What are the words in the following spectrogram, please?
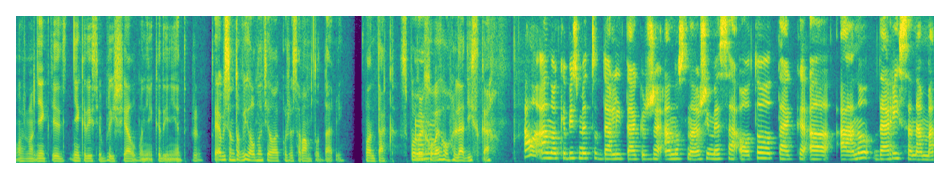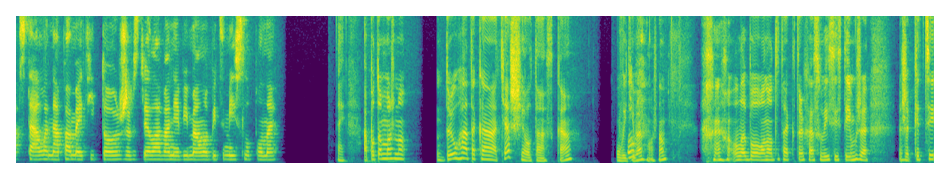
možno niekde, niekedy ste bližšie alebo niekedy nie. Takže ja by som to vyhodnotila, ako že sa vám to darí. Len tak, z povrchového uh-huh. hľadiska. Ale áno, keby sme to dali tak, že áno, snažíme sa o to, tak uh, áno, darí sa nám mať stále na pamäti to, že vzdelávanie by malo byť zmysluplné. Hej. A potom možno druhá taká ťažšia otázka, uvidíme Uf. možno, lebo ono to tak trocha súvisí s tým, že, že keď si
